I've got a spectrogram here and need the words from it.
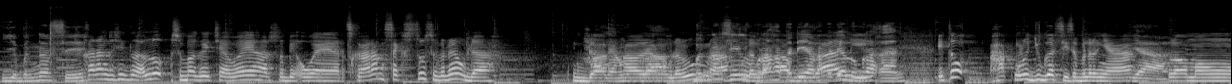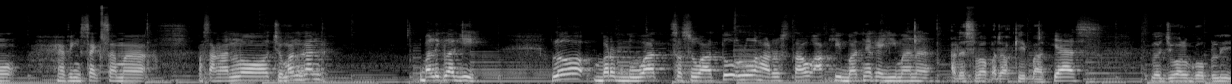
Iya bener sih. Sekarang ke situ lu sebagai cewek harus lebih aware. Sekarang seks tuh sebenarnya udah udah hal yang, lumrah. udah lumrah. Bener sih udah lumrah kata dia, kata dia lumrah kan. Itu hak lu juga sih sebenarnya. Iya. Lo mau having sex sama pasangan lo, cuman kan balik lagi. Lo berbuat sesuatu lo harus tahu akibatnya kayak gimana. Ada sebab ada akibat. Yes. Lo jual gue beli,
